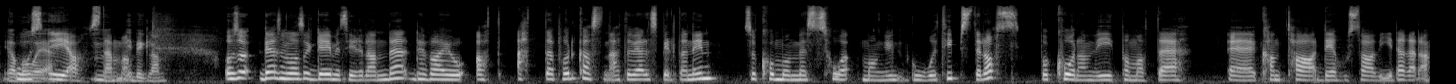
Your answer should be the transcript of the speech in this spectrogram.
jobber hun. Ja, stemmer. Mm, I Bygland. Og så, Det som var så gøy med Siri Lande, det var jo at etter podkasten, etter vi hadde spilt den inn, så kom hun med så mange gode tips til oss på hvordan vi på en måte eh, kan ta det hun sa, videre. da.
